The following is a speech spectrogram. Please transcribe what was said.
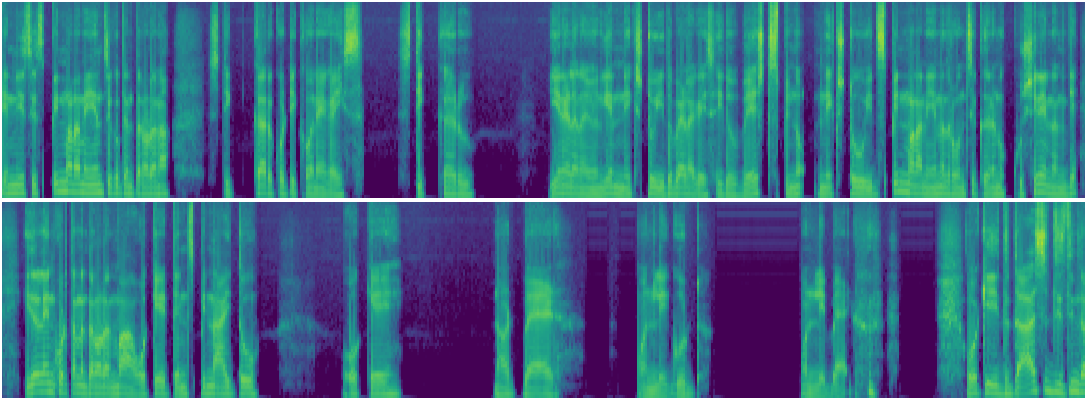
ಟೆನ್ ಯು ಸಿ ಸ್ಪಿನ್ ಮಾಡೋಣ. ಏನು ಸಿಗುತ್ತೆ ಅಂತ ನೋಡೋಣ. ಸ್ಟಿಕ್ಕರ್ ಕೊಟ್ಟಿ ಕೋನೆ ಗೈಸ್ ಸ್ಟಿಕ್ಕರು ಏನು ಹೇಳೋಣ ಇವನಿಗೆ? ನೆಕ್ಸ್ಟು ಇದು ಬೇಡ ಗೈಸ್ ಇದು ವೇಸ್ಟ್ ಸ್ಪಿನ್ನು ನೆಕ್ಸ್ಟು ಇದು ಸ್ಪಿನ್ ಮಾಡೋಣ, ಏನಾದರೂ ಒಂದು ಸಿಕ್ಕಿದ್ರೆ ಖುಷಿನೇ ನನಗೆ. ಇದರಲ್ಲಿ ಏನು ಕೊಡ್ತಾನೆ ಅಂತ ನೋಡೋಣ ಓಕೆ ಟೆನ್ ಸ್ಪಿನ್ ಆಯಿತು. Okay not bad only good only bad okay ಇದು ಜಾಸ್ತಿ ದಿಸದಿಂದ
